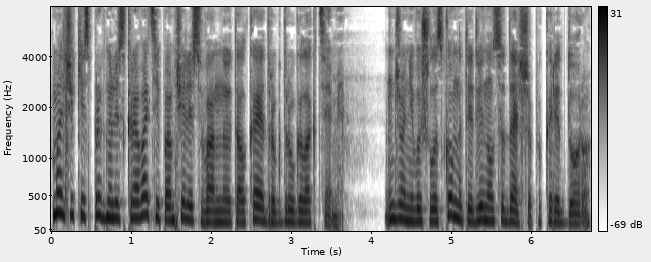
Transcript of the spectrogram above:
Мальчики спрыгнули с кровати и помчались в ванную, толкая друг друга локтями. Джонни вышел из комнаты и двинулся дальше, по коридору.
